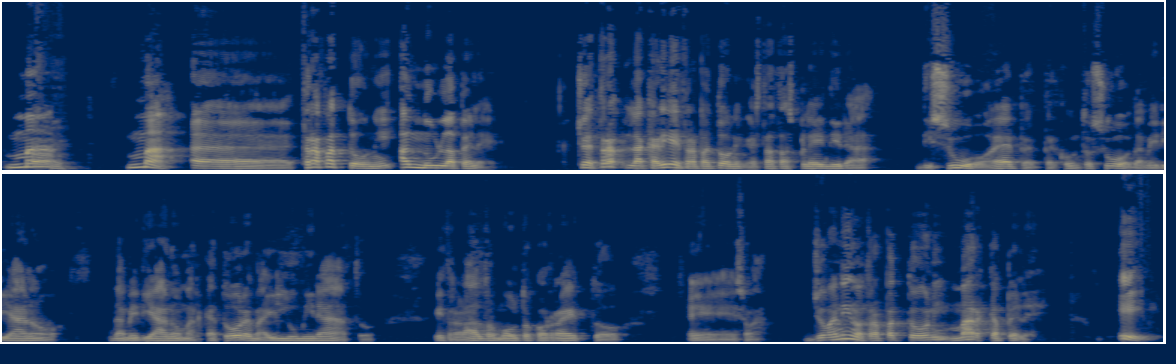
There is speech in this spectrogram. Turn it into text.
ma ma eh, Trapattoni annulla Pelé. Cioè tra, la carriera di Trapattoni, che è stata splendida di suo, eh, per, per, conto suo, da mediano, da mediano, marcatore, ma illuminato, e tra l'altro molto corretto, eh, insomma, Giovannino Trapattoni marca Pelé. E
